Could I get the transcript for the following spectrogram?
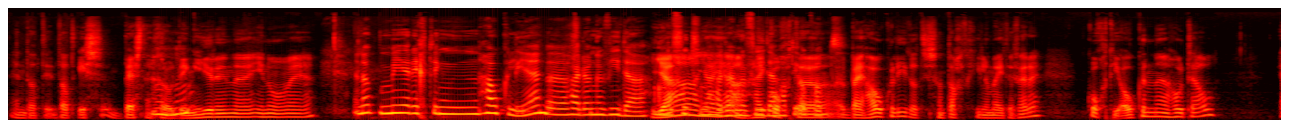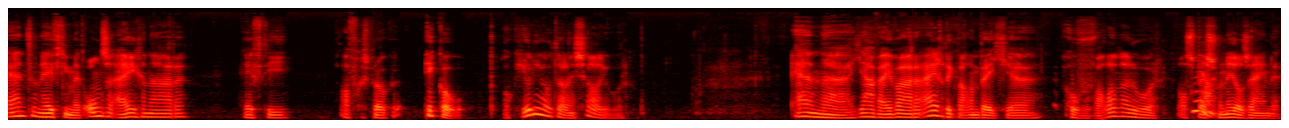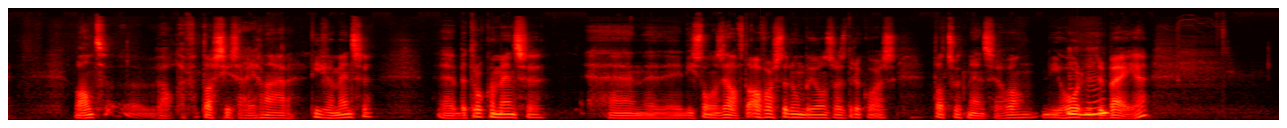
Mhm. En dat, dat is best een groot ding hier in, eh, in Noorwegen. En ook meer richting Haukeli, hè? de de voet van de Hij had kocht hij ook eh, wat. bij Haukeli, dat is zo'n 80 kilometer verder, kocht hij ook een eh, hotel. En toen heeft hij met onze eigenaren heeft hij afgesproken, ik koop ook jullie hotel in Celjoor. En eh, ja, wij waren eigenlijk wel een beetje overvallen daardoor, als Ja. personeel zijnde. Want eh, we hadden fantastische eigenaren, lieve mensen, eh, betrokken mensen. En eh, die stonden zelf de afwas te doen bij ons als het druk was. Dat soort mensen, gewoon, die hoorden Mhm. erbij, hè.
